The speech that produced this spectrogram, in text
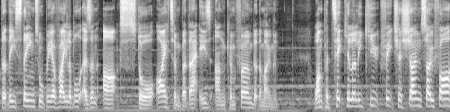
that these themes will be available as an ARX store item but that is unconfirmed at the moment. One particularly cute feature shown so far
